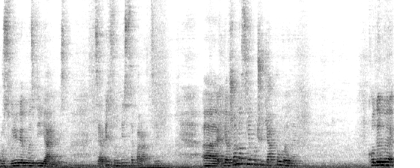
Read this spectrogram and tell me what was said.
про свою якусь діяльність? Це відсутність сепарації. Е, якщо в нас є почуття провини, коли ми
